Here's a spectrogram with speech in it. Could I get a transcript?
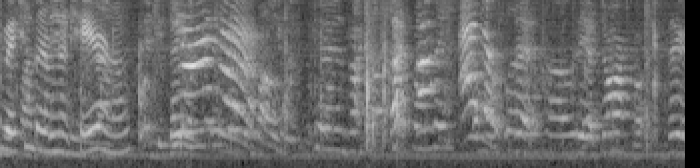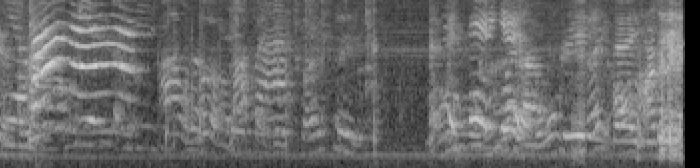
Direction, but I'm not tearing them. I don't want to They're darker. They're Mama. I love them. I think they're so. Very good.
